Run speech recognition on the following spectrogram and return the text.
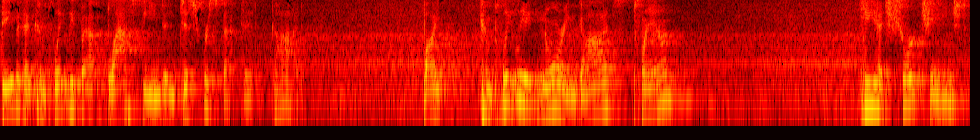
David had completely blasphemed and disrespected God. By completely ignoring God's plan, he had shortchanged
